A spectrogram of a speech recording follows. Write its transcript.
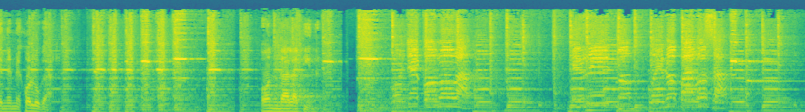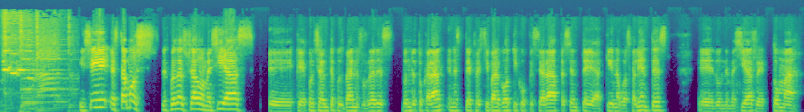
En el mejor lugar. Onda Latina. Oye, ¿cómo va? Mi ritmo, bueno para gozar. Y sí, estamos, después de escuchado a Mesías, eh, que próximamente pues vean en sus redes donde tocarán en este festival gótico que se hará presente aquí en Aguascalientes, eh, donde Mesías retoma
